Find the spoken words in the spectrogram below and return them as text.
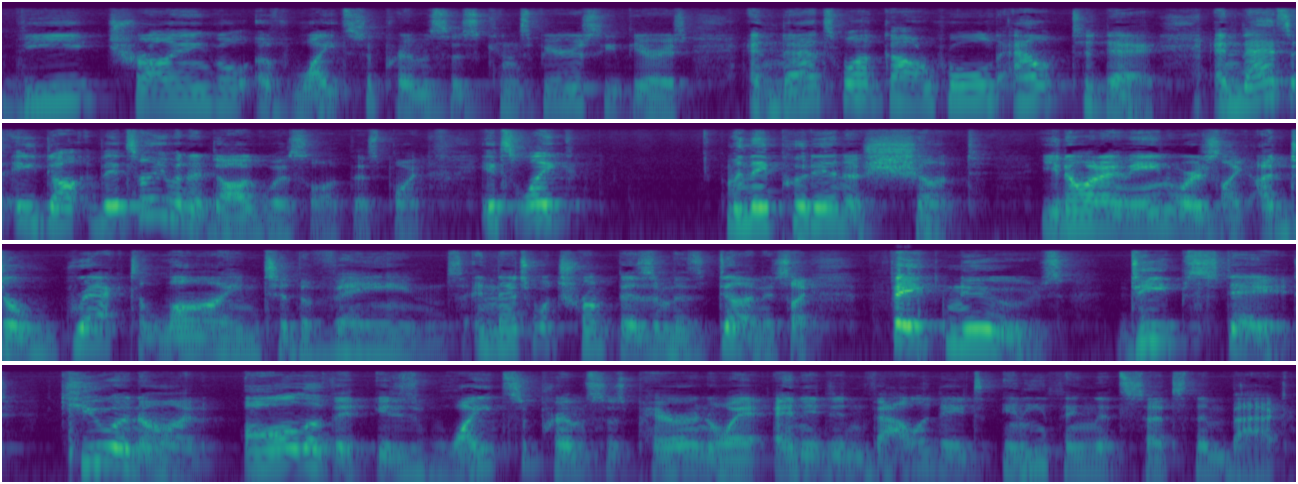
the triangle of white supremacist conspiracy theories, and that's what got rolled out today. And that's a dog. It's not even a dog whistle at this point. It's like when they put in a shunt. You know what I mean? Where it's like a direct line to the veins. And that's what Trumpism has done. It's like fake news, deep state, QAnon, all of it is white supremacist paranoia and it invalidates anything that sets them back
